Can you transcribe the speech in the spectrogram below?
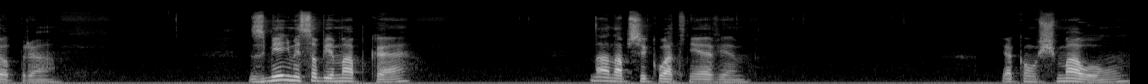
Dobra. Zmieńmy sobie mapkę na na przykład, nie wiem, jakąś małą.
